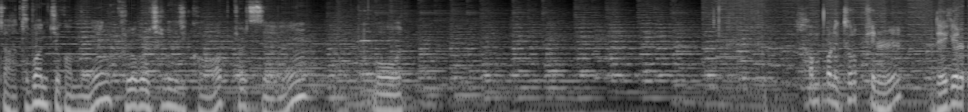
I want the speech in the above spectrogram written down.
자, 두 번째 관문은 글로벌 챌린지컵 결승. 뭐, 한 번에 트로피를 4개를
